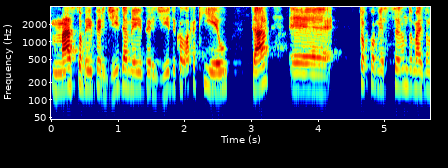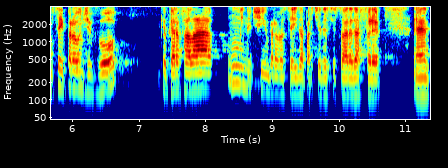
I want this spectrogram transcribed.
mas estou meio perdida, meio perdido, coloca aqui eu, tá? Estou é, começando, mas não sei para onde vou, que eu quero falar um minutinho para vocês a partir dessa história da Fran. É,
